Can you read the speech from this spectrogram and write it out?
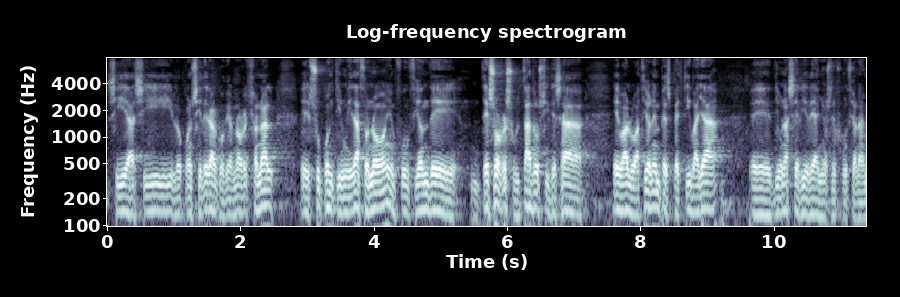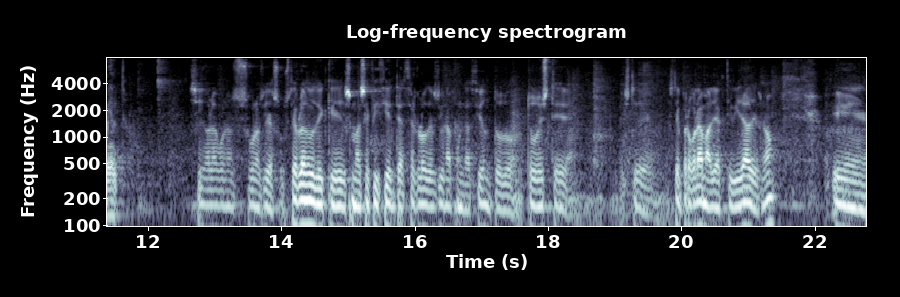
si así lo considera el Gobierno regional, eh, su continuidad o no en función de, esos resultados y de esa evaluación en perspectiva ya eh, de una serie de años de funcionamiento. Sí, hola, buenos, buenos días. Usted ha hablado de que es más eficiente hacerlo desde una fundación, todo, todo este, este, este programa de actividades, ¿no? Eh,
